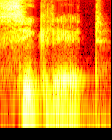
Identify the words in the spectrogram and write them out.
secret.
